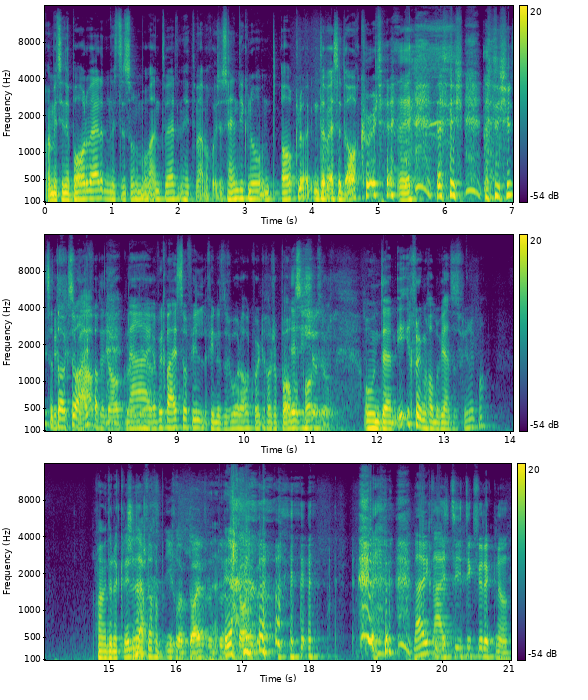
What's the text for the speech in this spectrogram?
Wenn wir jetzt in der Bar wären und es so ein Moment wäre, dann hätten wir einfach unser Handy genommen und angeschaut und dann wäre es nicht awkward. das, ist, das ist heutzutage so einfach. nicht awkward, Nein, ja. aber ich weiss so viel, ich finde das sehr awkward. Ich habe schon ein paar Mal Das ist schon so. Und ähm, ich, ich frage mich halt mal, wie haben sie das früher gemacht? Ich meine, wenn du nicht geredet hast, nachher... Ich schaue da über und du schaust da. Nein, ich Nein, Zeitung für genommen.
